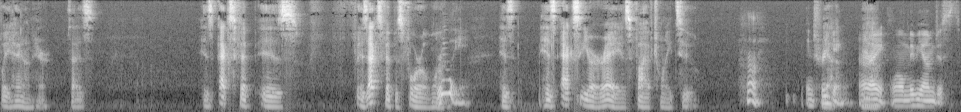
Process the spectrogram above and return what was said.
Wait, hang on here. Is that his? His xFIP is his xFIP is 401. Really? His his xERA is 522. Huh. Intriguing. Yeah. All yeah. right. Well, maybe I'm just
